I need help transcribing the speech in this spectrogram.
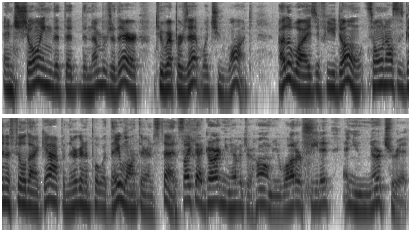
and showing that the the numbers are there to represent what you want. Otherwise, if you don't, someone else is going to fill that gap, and they're going to put what they want there instead. It's like that garden you have at your home. You water, feed it, and you nurture it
